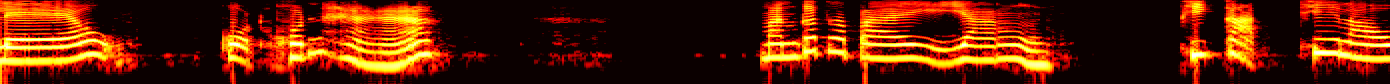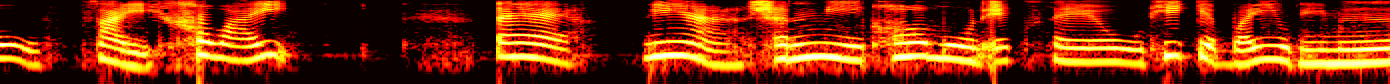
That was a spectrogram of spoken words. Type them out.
แล้วกดค้นหา มันก็จะไปยังพิกัดที่เราใส่เข้าไว้ แต่เนี่ย ฉันมีข้อมูล Excel ที่เก็บไว้อยู่ในมือ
